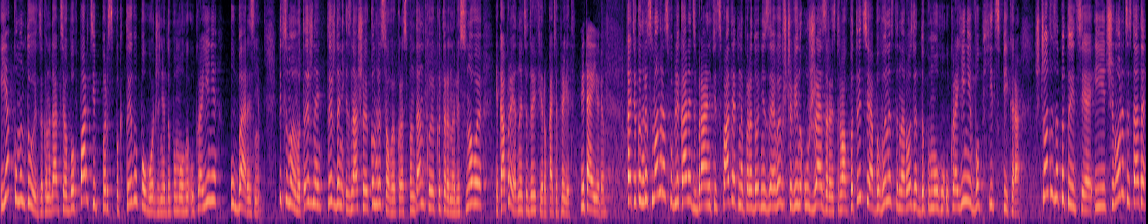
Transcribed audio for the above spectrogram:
І як коментують законодавці обох партій перспективи погодження допомоги Україні у березні? Підсумуємо тиждень тиждень із нашою конгресовою кореспонденткою Катериною Лісуновою, яка приєднується до ефіру. Катю, привіт. Вітаю, Юлю. Катю, конгресмен республіканець Брайан Фіцпатрік напередодні заявив, що він уже зареєстрував петицію, аби винести на розгляд допомогу Україні в обхід спікера. Що це за петиція, і чи може це стати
